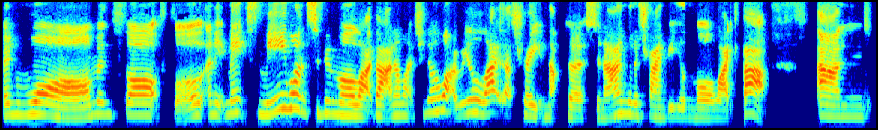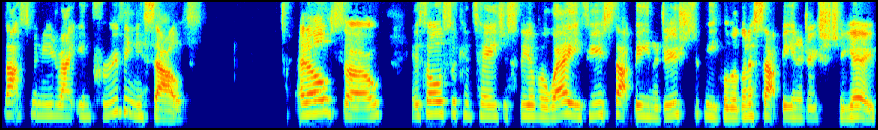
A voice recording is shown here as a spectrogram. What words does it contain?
and warm and thoughtful, and it makes me want to be more like that. And I'm like, you know what? I really like that trait in that person. I'm going to try and be more like that. And that's when you're like improving yourself. And also, it's also contagious the other way. If you start being a douche to people, they're going to start being a douche to you.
